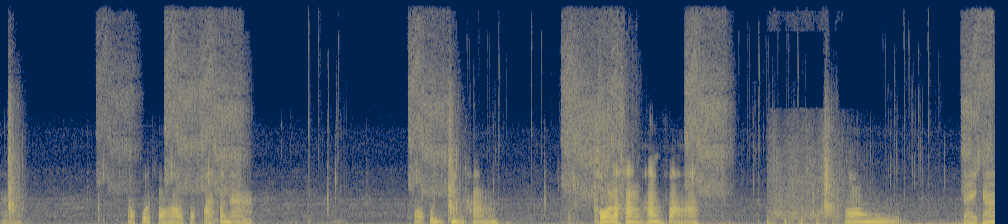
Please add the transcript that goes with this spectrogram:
อ่าพอขวดของเราพอปลาเข้านาพอคนจิงขังคอละขังข้างฝาอองใจกล้า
